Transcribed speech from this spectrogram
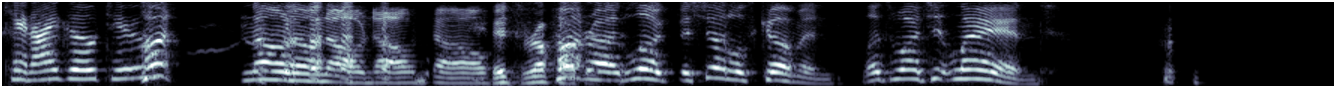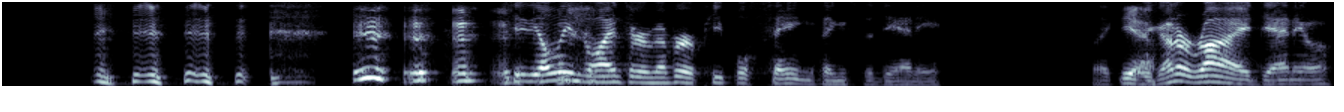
Can I go too? Hot. No, no, no, no, no. It's rough. Hot out there. Rod, look, the shuttle's coming. Let's watch it land. See, the only lines I remember are people saying things to Danny. Like, Yeah. you're gonna ride, Daniel.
